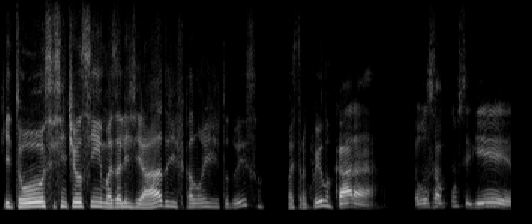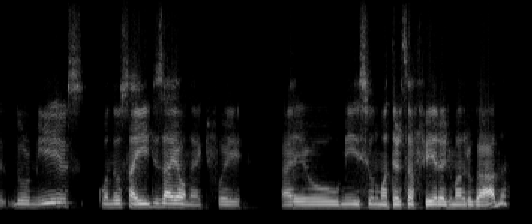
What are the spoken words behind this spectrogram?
Que tu se sentiu assim mais aliviado de ficar longe de tudo isso? Mais tranquilo? Cara, eu só consegui dormir quando eu saí de Israel, né? Que foi. Aí eu me iniciou numa terça-feira de madrugada.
